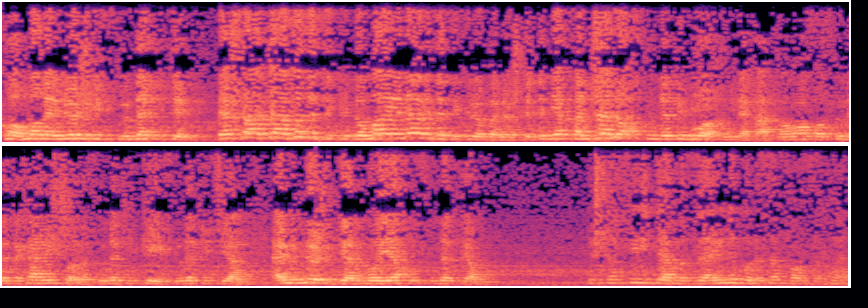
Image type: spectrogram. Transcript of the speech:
کۆمەڵی نوێژی خوندەت کرد هێشتا تازە دەتکردەوە مایە ناوێت دەتکردەوە بە نوێشتنیا پەنجا لە خوندەتی بووە خوندەکە تەواف خوندەتەکانی شۆ لە خوندەتی کەی خوندەتی چیان ئەم نوێژ گەرمەوە یاخو خوندەت کەم هێشتا فێری دامەزرایی نەبوو لەسەر فەرسەکان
